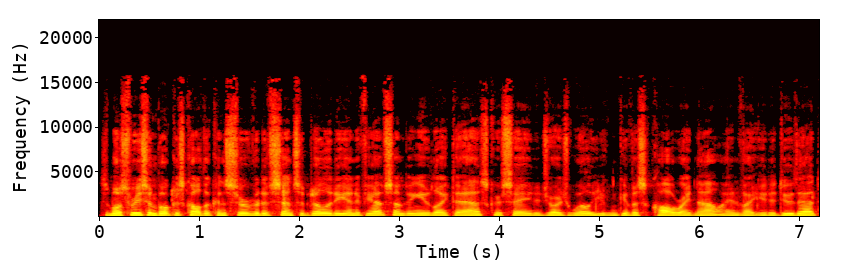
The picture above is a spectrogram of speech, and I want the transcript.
His most recent book is called The Conservative Sensibility. And if you have something you'd like to ask or say to George Will, you can give us a call right now. I invite you to do that.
